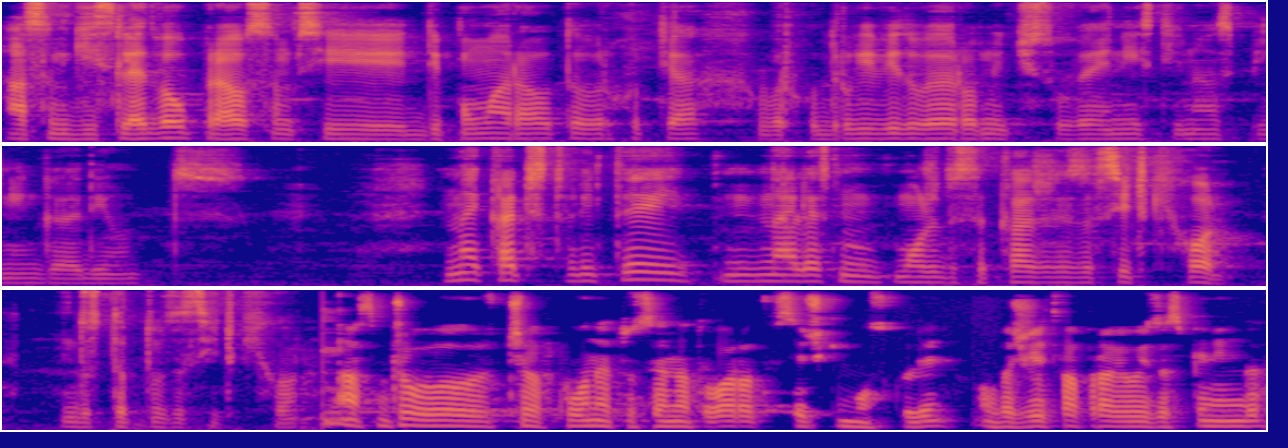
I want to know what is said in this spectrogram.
Аз съм ги изследвал, правил съм си диплома работа върху тях, върху други видове аеробни часове наистина спининга е един от най-качествените и най-лесно може да се каже за всички хора достъпно за всички хора. Аз съм чувал, че в плуването се натоварват всички мускули. Обажи това правило и за спининга?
